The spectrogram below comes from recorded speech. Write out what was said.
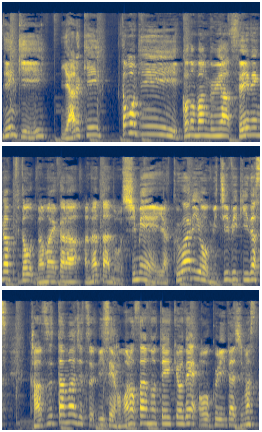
元気？やる気？ともき？この番組は生年月日と名前からあなたの使命、役割を導き出す、カズタマ術、伊勢ほまろさんの提供でお送りいたします。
